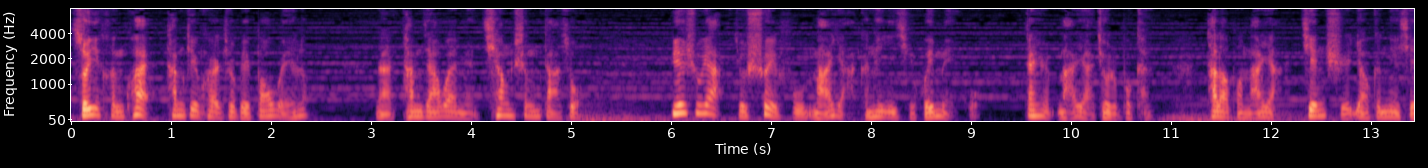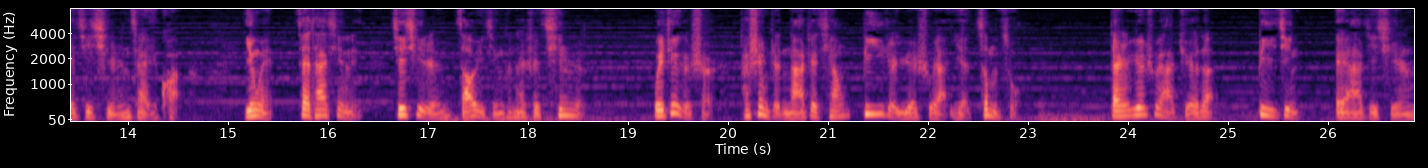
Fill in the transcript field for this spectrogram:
所以很快他们这块就被包围了。那他们家外面枪声大作，约书亚就说服玛雅跟他一起回美国，但是玛雅就是不肯，他老婆玛雅坚持要跟那些机器人在一块儿，因为在他心里，机器人早已经跟他是亲人。为这个事儿，他甚至拿着枪逼着约书亚也这么做，但是约书亚觉得，毕竟。AR 机器人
